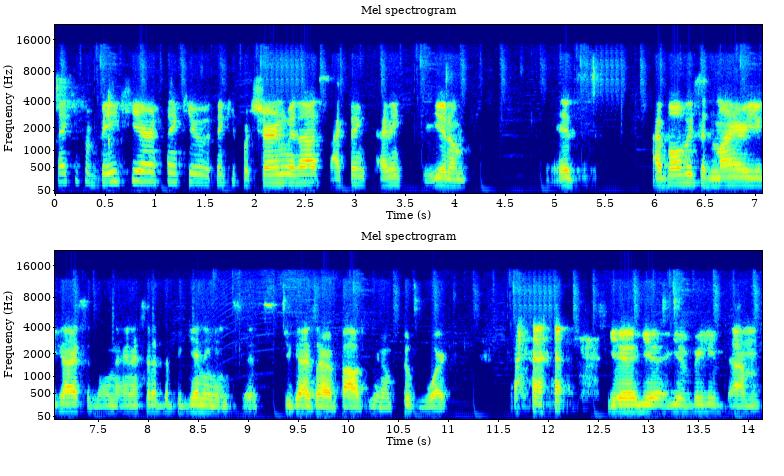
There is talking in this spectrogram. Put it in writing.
thank you for being here. Thank you. Thank you for sharing with us. I think, I think, you know, it's, I've always admired you guys. And, and I said at the beginning, it's, it's, you guys are about, you know, proof work. you, you, you really, um,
